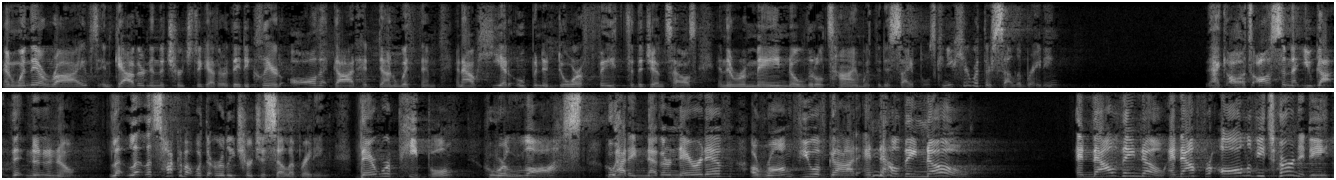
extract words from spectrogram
And when they arrived and gathered in the church together, they declared all that God had done with them and how he had opened a door of faith to the Gentiles, and there remained no little time with the disciples. Can you hear what they're celebrating? Like, oh, it's awesome that you got that. No, no, no. Let, let, let's talk about what the early church is celebrating. There were people who were lost, who had another narrative, a wrong view of God, and now they know. And now they know. And now for all of eternity,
